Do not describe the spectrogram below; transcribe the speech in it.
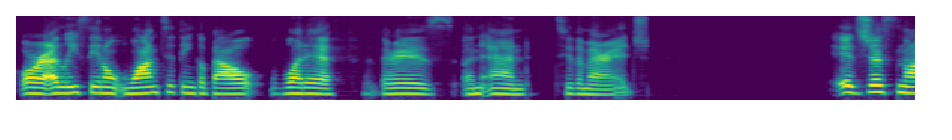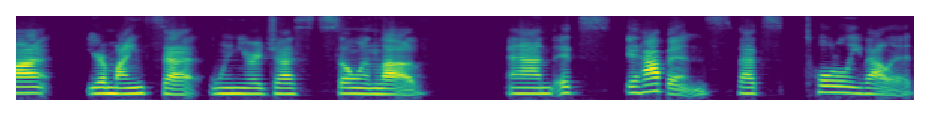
or at least they don't want to think about, what if there is an end to the marriage? It's just not your mindset when you're just so in love. And it's it happens. That's totally valid.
